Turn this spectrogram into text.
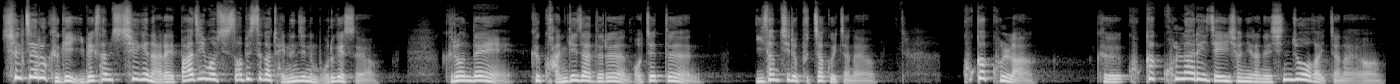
실제로 그게 237개 나라에 빠짐없이 서비스가 되는지는 모르겠어요. 그런데 그 관계자들은 어쨌든 237을 붙잡고 있잖아요. 코카콜라. 그 Coca-Colarization이라는 신조어가 있잖아요.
